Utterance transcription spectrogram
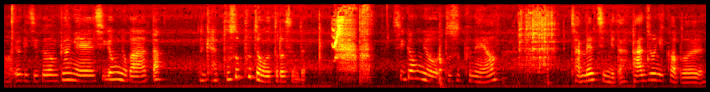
어, 여기 지금 병에 식용유가 딱 이렇게 한두 스푼 정도 들었습니다. 식용유 두 스푼이에요. 잔멸치입니다. 반 종이컵을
